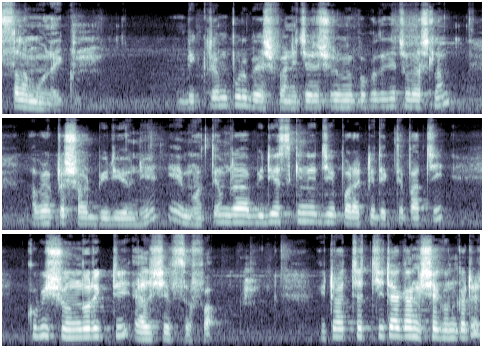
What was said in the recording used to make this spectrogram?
আসসালামু আলাইকুম। বিক্রমপুর বেশ ফার্নিচারের শোরুমের পক্ষ থেকে চলে আসলাম আবার একটা শর্ট ভিডিও নিয়ে। এই মুহূর্তে আমরা ভিডিও স্ক্রিনে যে প্রোডাক্টটি দেখতে পাচ্ছি, খুবই সুন্দর একটি এল শেপ সোফা। এটা হচ্ছে চিটাগাং সেগুন কাঠের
